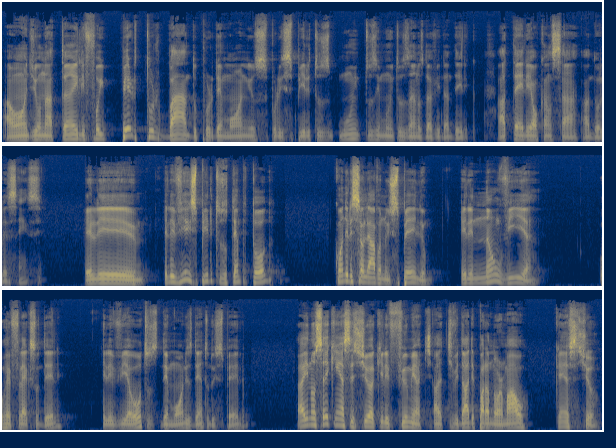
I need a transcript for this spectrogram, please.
aonde o Natan ele foi perturbado por demônios, por espíritos muitos e muitos anos da vida dele, até ele alcançar a adolescência. Ele ele via espíritos o tempo todo. Quando ele se olhava no espelho, ele não via o reflexo dele, ele via outros demônios dentro do espelho. Aí não sei quem assistiu aquele filme Atividade Paranormal. Quem assistiu?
